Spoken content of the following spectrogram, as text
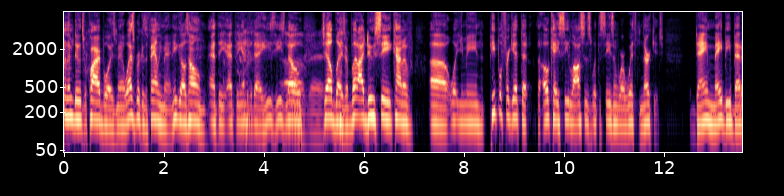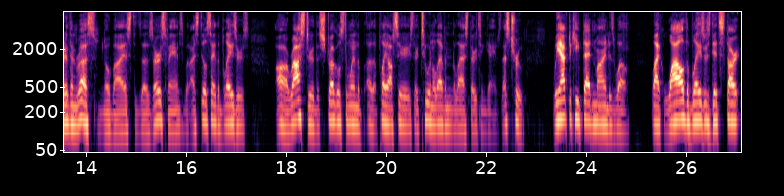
of them dudes were choir boys, man. Westbrook is a family man. He goes home at the at the end of the day. He's he's no Oh, jailblazer. But I do see kind of uh, what you mean. People forget that the OKC losses with the season were with Nurkic. Dame may be better than Russ. No bias to the Zers fans, but I still say the Blazers are a roster that struggles to win the, uh, the playoff series. They're two and eleven in the last thirteen games. That's true. We have to keep that in mind as well. Like while the Blazers did start,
